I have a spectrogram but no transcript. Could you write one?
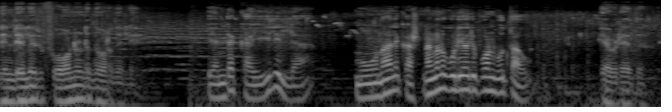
നിന്റെ ഒരു ഫോൺ ഉണ്ടെന്ന് പറഞ്ഞില്ലേ? എന്റെ കയ്യിലില്ല. മൂന്നാൽ കഷ്ണങ്ങൾ കൂടി ഒരു ഫോൺ ബൂത്താവും എവിടെയത്?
